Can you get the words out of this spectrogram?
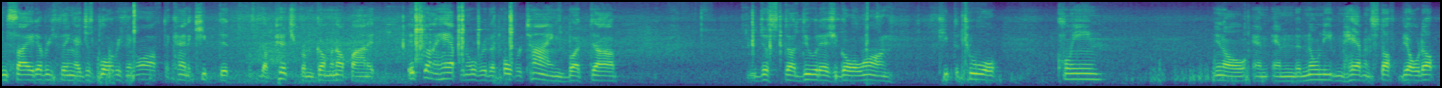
inside everything. I just blow everything off to kind of keep the, the pitch from gumming up on it. It's going to happen over the over time, but uh, you just uh, do it as you go along. Keep the tool clean, you know, and and no need in having stuff build up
